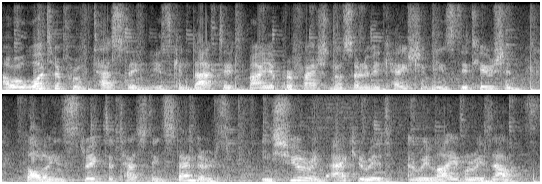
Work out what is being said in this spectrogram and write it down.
Our waterproof testing is conducted by a professional certification institution following strict testing standards, ensuring accurate and reliable results.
